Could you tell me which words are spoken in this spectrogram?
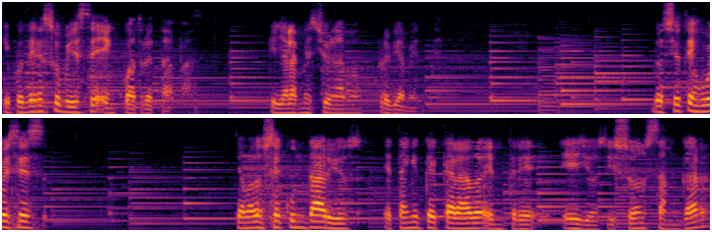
que puede resumirse en cuatro etapas, que ya las mencionamos previamente. Los siete jueces llamados secundarios están intercalados entre ellos y son Samgar,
